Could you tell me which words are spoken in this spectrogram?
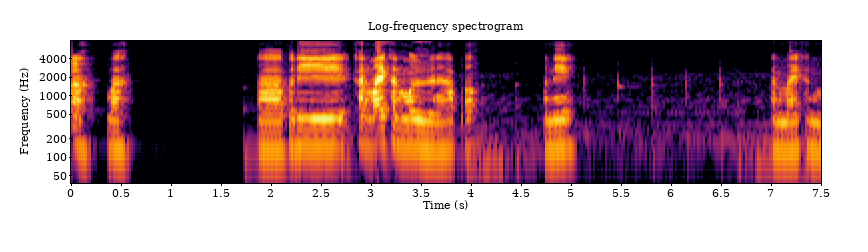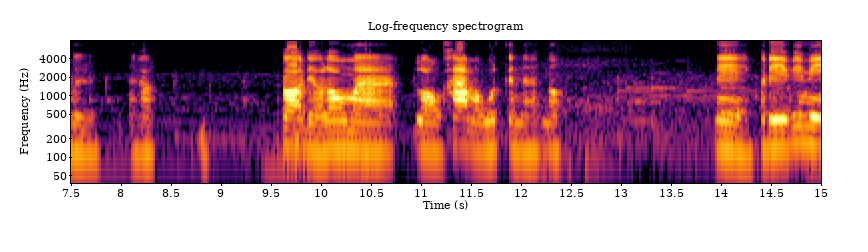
อะมา อ่าพอดีคันไม้คันมือนะครับเนาะวันนี้ คันไม้คันมือนะครับ ก็เดี๋ยวเรามาลองข้ามอาวุธกันนะครับเนาะนี่พอดีพี่มี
